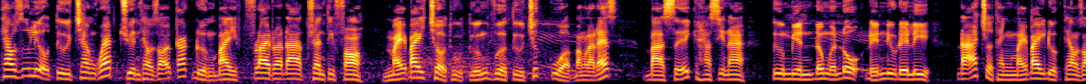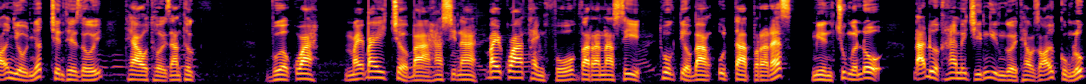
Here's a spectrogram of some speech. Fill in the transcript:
Theo dữ liệu từ trang web chuyên theo dõi các đường bay Flyradar 24, máy bay chở thủ tướng vừa từ chức của Bangladesh, bà Sheikh Hasina, từ miền Đông Ấn Độ đến New Delhi đã trở thành máy bay được theo dõi nhiều nhất trên thế giới theo thời gian thực. Vừa qua, máy bay chở bà Hasina bay qua thành phố Varanasi thuộc tiểu bang Uttar Pradesh, miền Trung Ấn Độ, đã được 29.000 người theo dõi cùng lúc.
